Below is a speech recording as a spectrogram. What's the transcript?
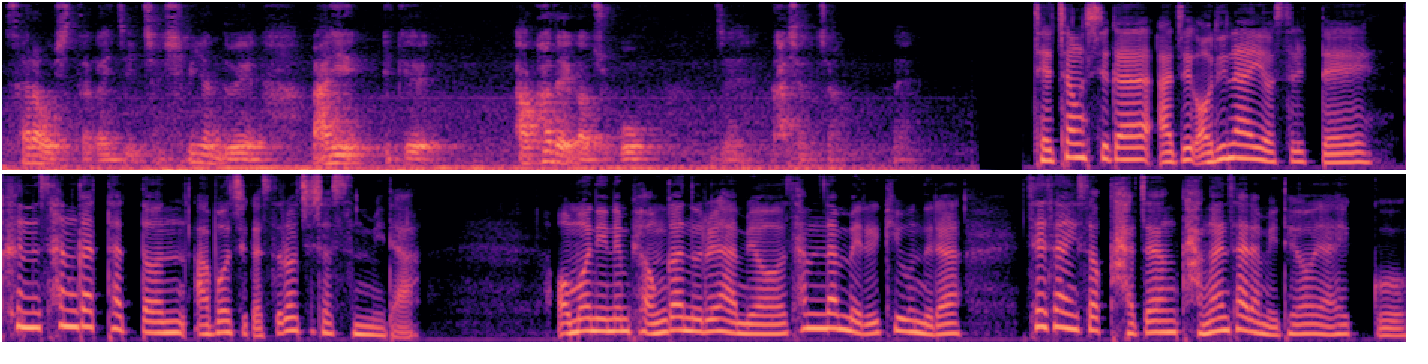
살아오시다가 이제 2012년도에 많이 이렇게 악화돼가지고 이제 가셨죠. 네. 재청 씨가 아직 어린아이였을 때 큰 산 같았던 아버지가 쓰러지셨습니다. 어머니는 병간호를 하며 삼남매를 키우느라 세상에서 가장 강한 사람이 되어야 했고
